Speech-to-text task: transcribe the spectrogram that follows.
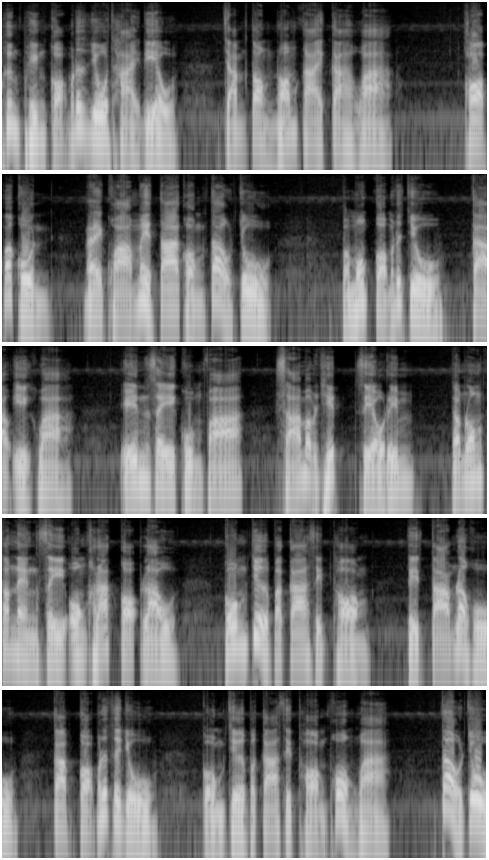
พึ่งพิงเกาะมฤตยูถ่ายเดียวจำต้องน้อมกายกล่าวว่า ขอบพระคุณในความเมตตาของเต้าจูประมุขเกาะมฤตยูกล่าวอีกว่า อินทรีคุมฟ้า สามประชิตเสี่ยวริมดำรงตำแหน่งสี่องครักษ์เกาะเรากงจื้อปากาสิทธิทอง ติดตามเล่าหูกับเกาะมฤตยู กงเจอปากาศสิทธิ์ทองพ่งว่า เต้าจู้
